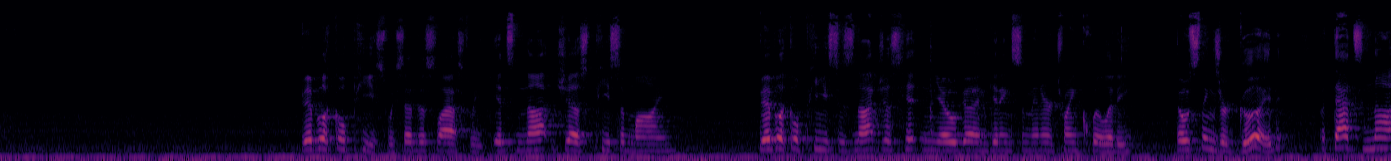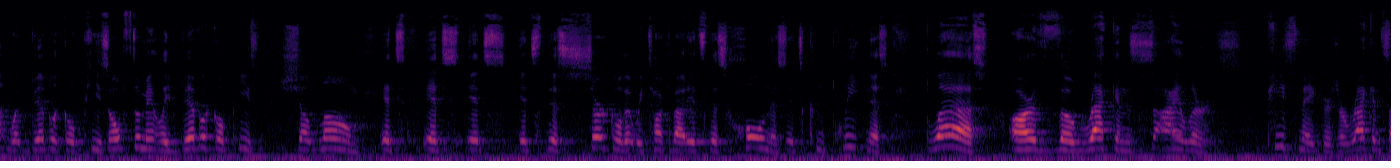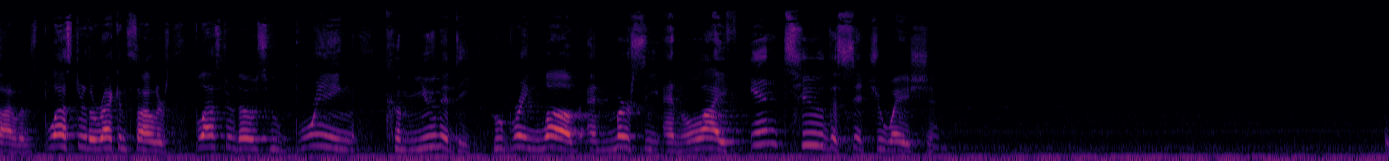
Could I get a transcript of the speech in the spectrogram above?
Biblical peace, we said this last week, it's not just peace of mind. Biblical peace is not just hitting yoga and getting some inner tranquility. Those things are good. But that's not what biblical peace, ultimately, biblical peace, shalom, it's, it's, it's, it's this circle that we talked about. It's this wholeness, it's completeness. Blessed are the reconcilers. Peacemakers are reconcilers. Blessed are the reconcilers. Blessed are those who bring community, who bring love and mercy and life into the situation.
